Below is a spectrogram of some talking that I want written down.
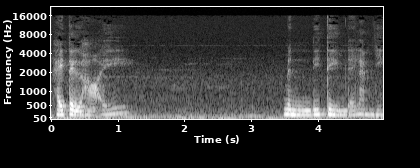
hãy tự hỏi mình đi tìm để làm gì?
